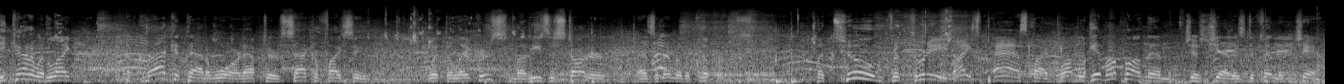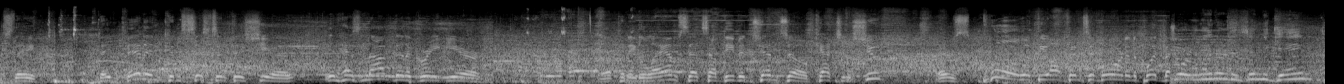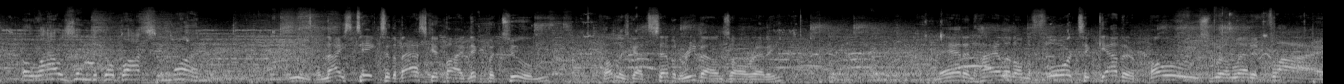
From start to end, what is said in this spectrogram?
He kind of would like a crack at that award after sacrificing with the Lakers, but he's a starter as a member of the Clippers. Batum for three. Nice pass by Plumlee. Give up on them just yet as defending champs. They, they've been inconsistent this year. It has not been a great year. Anthony Lamb sets up DiVincenzo. Catch and shoot. There's Poole with the offensive board and the putback. Jordan Leonard is in the game, allows them to go boxing one. A nice take to the basket by Nick Batum. Plumlee's got seven rebounds already. Mann and Hyland on the floor together. Bones will let it fly.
